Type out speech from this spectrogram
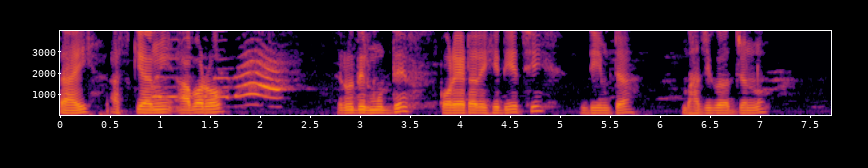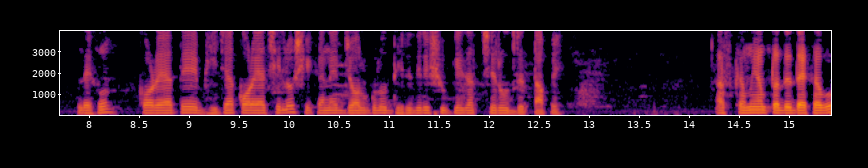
তাই আজকে আমি আবারও রোদের মধ্যে কড়াইটা রেখে দিয়েছি। ডিমটা ভাজি করার জন্য। দেখুন। কড়াইয়াতে ভিজা কড়াইয়া ছিল, সেখানে জলগুলো ধীরে ধীরে শুকিয়ে যাচ্ছে রোদের তাপে। আজকে আমি আপনাদের দেখাবো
